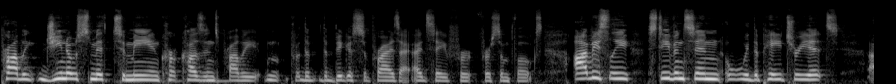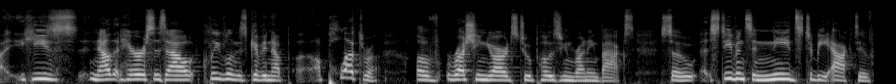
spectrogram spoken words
probably Geno Smith to me and Kirk Cousins probably the, the biggest surprise I, would say for for some folks. Obviously Stevenson with the Patriots. Uh, he's now that Harris is out, Cleveland is giving up a, a plethora of rushing yards to opposing running backs. So Stevenson needs to be active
